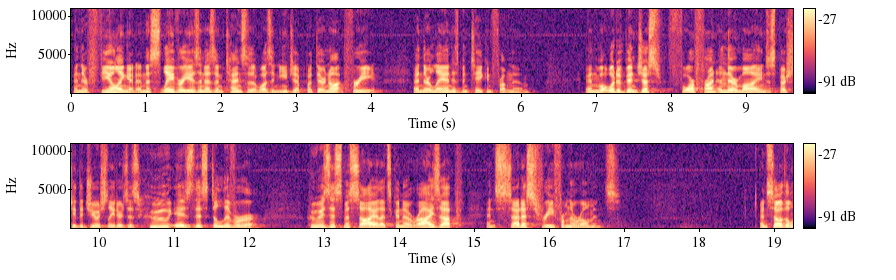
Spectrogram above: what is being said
And they're feeling it. And the slavery isn't as intense as it was in Egypt, but they're not free, and their land has been taken from them. And what would have been just forefront in their minds, especially the Jewish leaders, is who is this deliverer? Who is this Messiah that's going to rise up and set us free from the Romans? And so the,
